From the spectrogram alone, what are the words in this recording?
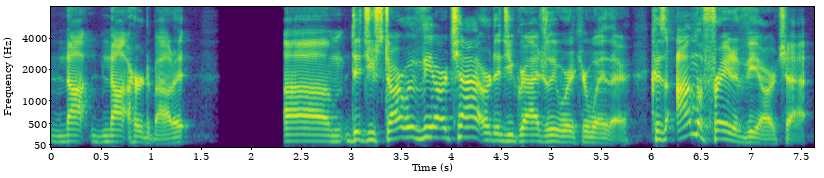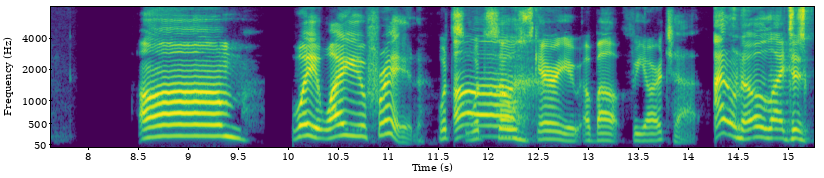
not not heard about it. Um, did you start with VR chat or did you gradually work your way there? Because I'm afraid of VR chat. Um. Wait, why are you afraid? What's what's so Uh, scary about VR chat? I don't know, like just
